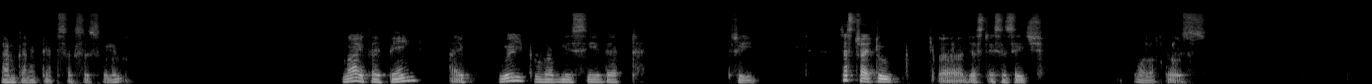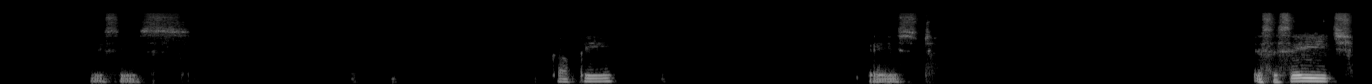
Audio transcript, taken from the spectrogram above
I'm connected successfully. Now if i ping i will probably see that three. Just try to uh, just ssh all of those. This is copy, paste, SSH,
